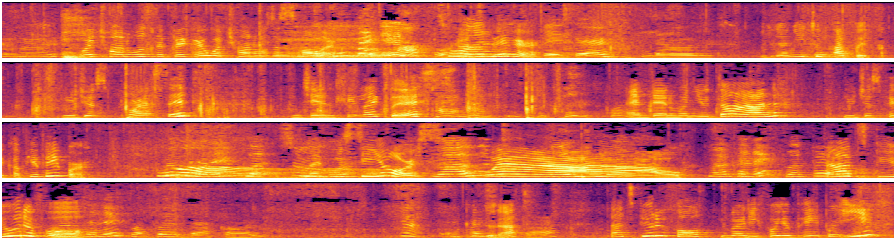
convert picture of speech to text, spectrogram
Mm-hmm. Which one was the bigger? Which one was the smaller? This That's one bigger. is bigger. Down. You don't need to pop it. You just press it gently like this. Tie my piece of paper. And then when you're done, you just pick up your paper. Whoa. Let me see yours. No, Wow. Can I flip it? That's beautiful. can I flip it back on? Yeah, you can do that. back? That's beautiful. You ready for your paper, Eve?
